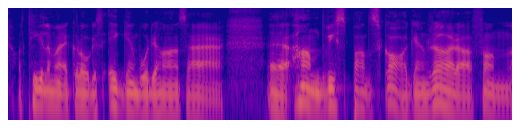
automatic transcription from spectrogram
Och till de här ekologiska äggen borde jag ha en så här eh, handvispad skagenröra från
